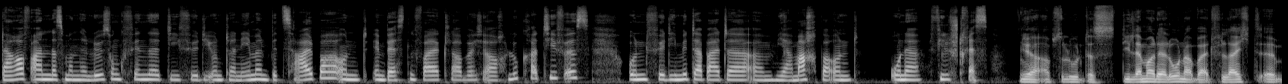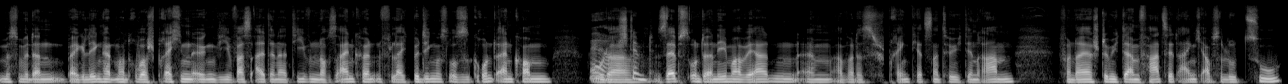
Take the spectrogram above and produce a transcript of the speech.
darauf an, dass man eine Lösung findet, die für die Unternehmen bezahlbar und im besten Fall, glaube ich, auch lukrativ ist und für die Mitarbeiter ähm, ja machbar und ohne viel Stress. Ja, absolut. Das Dilemma der Lohnarbeit. Vielleicht äh, müssen wir dann bei Gelegenheit mal drüber sprechen, irgendwie, was Alternativen noch sein könnten. Vielleicht bedingungsloses Grundeinkommen ja, oder stimmt. Selbstunternehmer werden. Ähm, aber das sprengt jetzt natürlich den Rahmen. Von daher stimme ich deinem Fazit eigentlich absolut zu.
